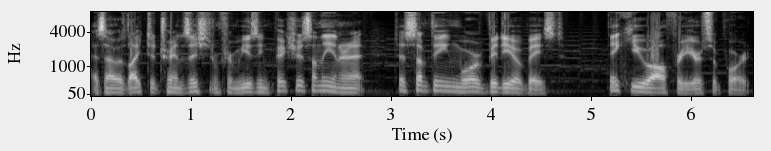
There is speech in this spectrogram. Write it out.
as I would like to transition from using pictures on the internet to something more video based. Thank you all for your support.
